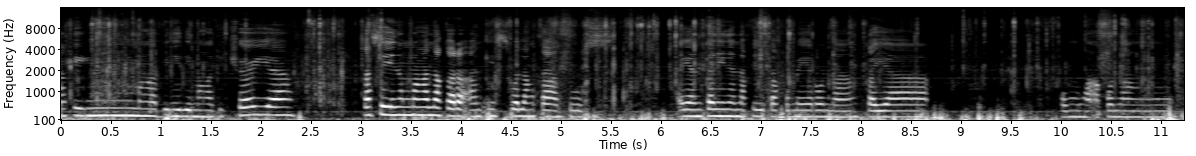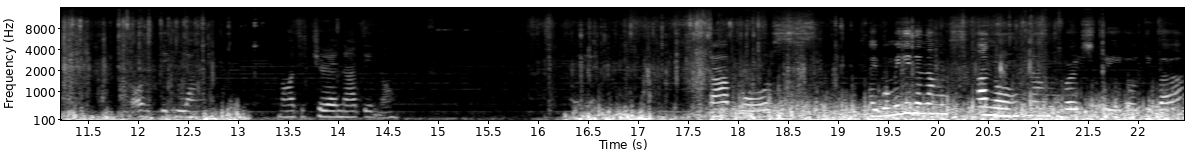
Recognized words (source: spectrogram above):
aking mga binili mga chichorya. Kasi nung mga nakaraan is walang tatos. Ayan, kanina nakita ko meron na. Kaya, kumuha ako ng kaunti lang. Mga chichirya natin, oh. Tapos, ay bumili na ng, ano, ng birds tree, oh, diba?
